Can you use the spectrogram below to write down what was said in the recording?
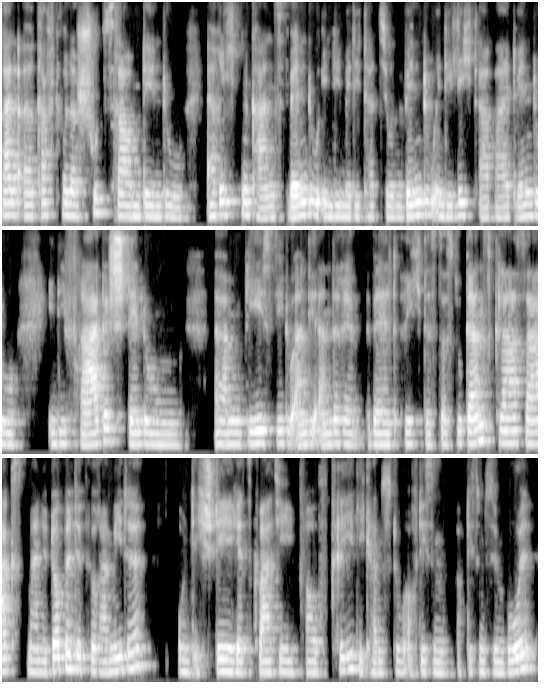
äh, kraftvoller Schutzraum, den du errichten kannst, wenn du in die Meditation, wenn du in die Lichtarbeit, wenn du in die Fragestellung ähm, gehst, die du an die andere Welt richtest, dass du ganz klar sagst, meine doppelte Pyramide und ich stehe jetzt quasi auf Kri, die kannst du auf diesem, auf diesem Symbol,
